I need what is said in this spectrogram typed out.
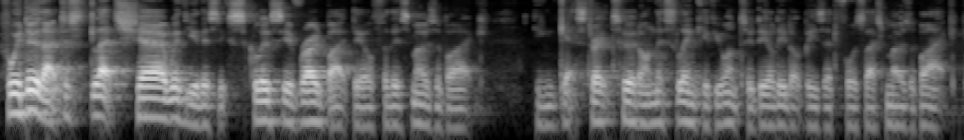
Before we do that, just let's share with you this exclusive road bike deal for this Moser bike. You can get straight to it on this link if you want to, dld.bz forward slash Moser bike.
